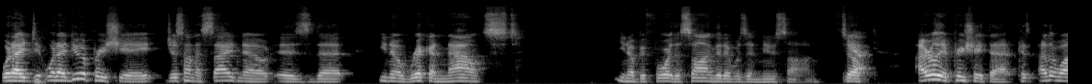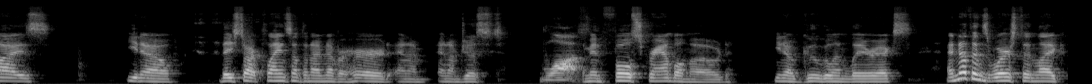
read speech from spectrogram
what I do what I do appreciate, just on a side note, is that you know Rick announced, you know, before the song that it was a new song. So Yeah. I really appreciate that because otherwise, you know, they start playing something I've never heard, and I'm and I'm just Lost. I'm in full scramble mode, you know, Googling lyrics. And nothing's worse than like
